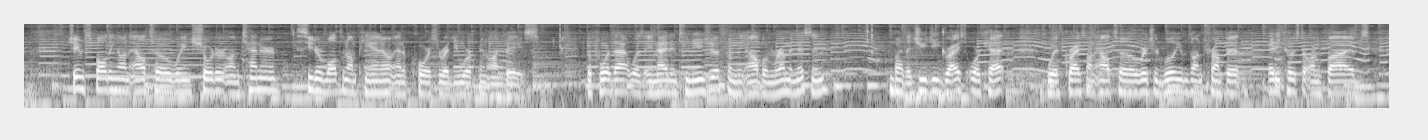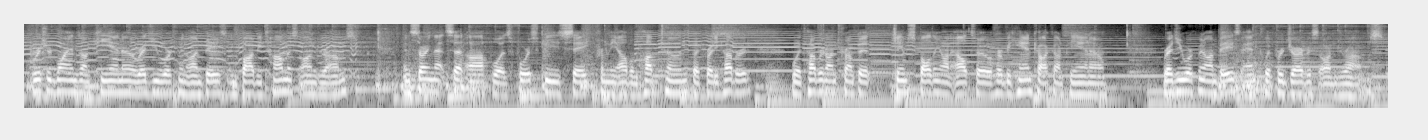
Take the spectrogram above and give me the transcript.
James Spaulding on alto, Wayne Shorter on tenor, Cedar Walton on piano, and of course Reggie Workman on bass. Before that was A Night in Tunisia from the album Reminiscent by the Gigi Gryce Orchette, with Gryce on alto, Richard Williams on trumpet, Eddie Costa on vibes, Richard Wyands on piano, Reggie Workman on bass, and Bobby Thomas on drums. And starting that set off was For Speed's Sake from the album Hub Tones by Freddie Hubbard, with Hubbard on trumpet, James Spaulding on alto, Herbie Hancock on piano, Reggie Workman on bass, and Clifford Jarvis on drums.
